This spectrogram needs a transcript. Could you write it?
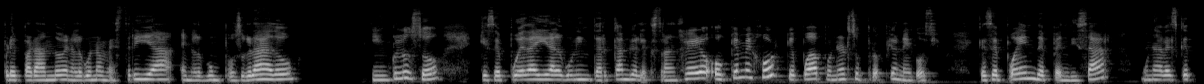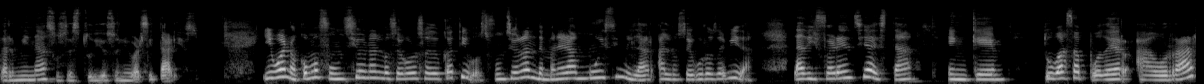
preparando en alguna maestría, en algún posgrado, incluso que se pueda ir a algún intercambio al extranjero o qué mejor que pueda poner su propio negocio, que se pueda independizar una vez que termina sus estudios universitarios. Y bueno, ¿cómo funcionan los seguros educativos? Funcionan de manera muy similar a los seguros de vida. La diferencia está en que tú vas a poder ahorrar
